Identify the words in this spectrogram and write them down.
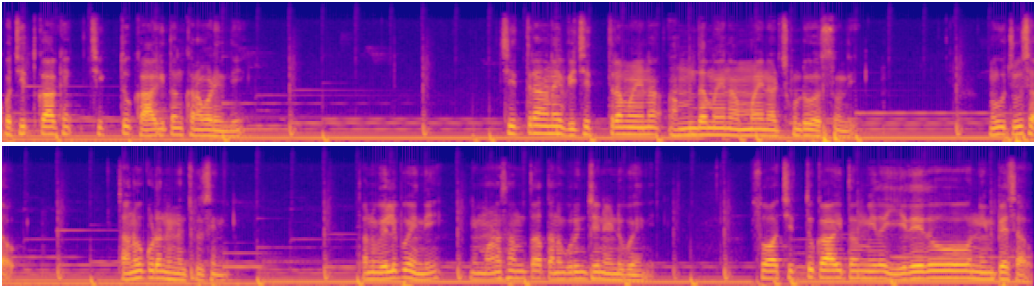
ఒక చిత్తు కాకి చిత్తు కాగితం కనబడింది. చిత్ర అనే విచిత్రమైన అందమైన అమ్మాయి నడుచుకుంటూ వస్తుంది. నువ్వు చూసావు తను కూడా నిన్ను చూసింది. తను వెళ్ళిపోయింది. నీ మనసంతా తన గురించే నిండిపోయింది. సో ఆ చిత్తు కాగితం మీద ఏదేదో నింపేశావు.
